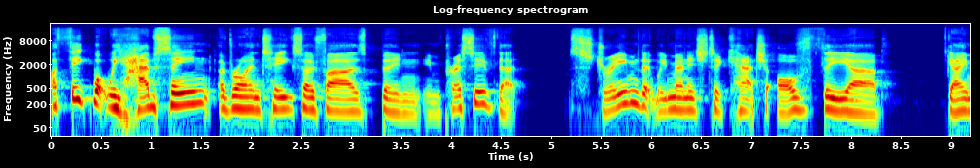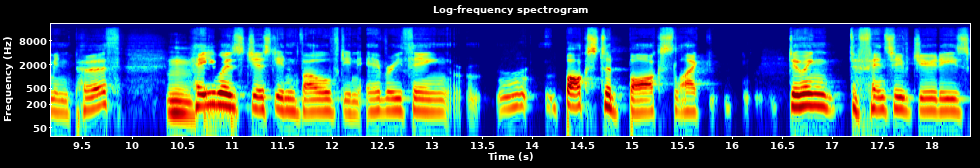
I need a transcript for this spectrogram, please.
I think what we have seen of Ryan Teague so far has been impressive. That stream that we managed to catch of the uh, game in Perth. Mm. He was just involved in everything, r- box to box, like doing defensive duties,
